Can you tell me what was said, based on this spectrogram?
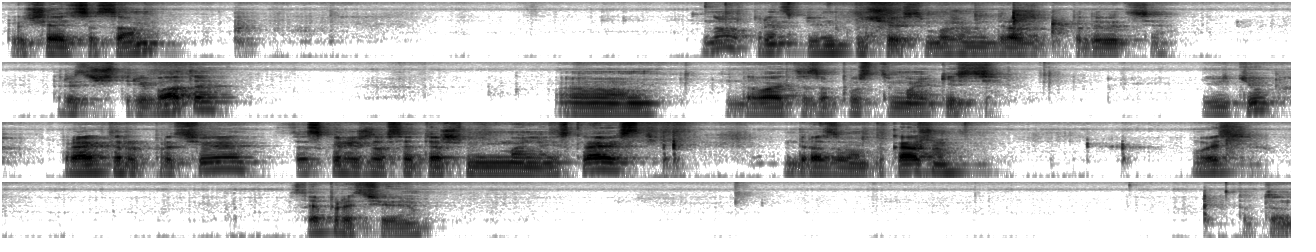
Включається сам. Ну, в принципі, він включився. Можемо відразу подивитися. 34 Вт. Ем, давайте запустимо якийсь YouTube. Проектор працює. Це, скоріш за все, теж мінімальна яскравість. Відразу вам покажу. Ось. Все працює. Тобто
